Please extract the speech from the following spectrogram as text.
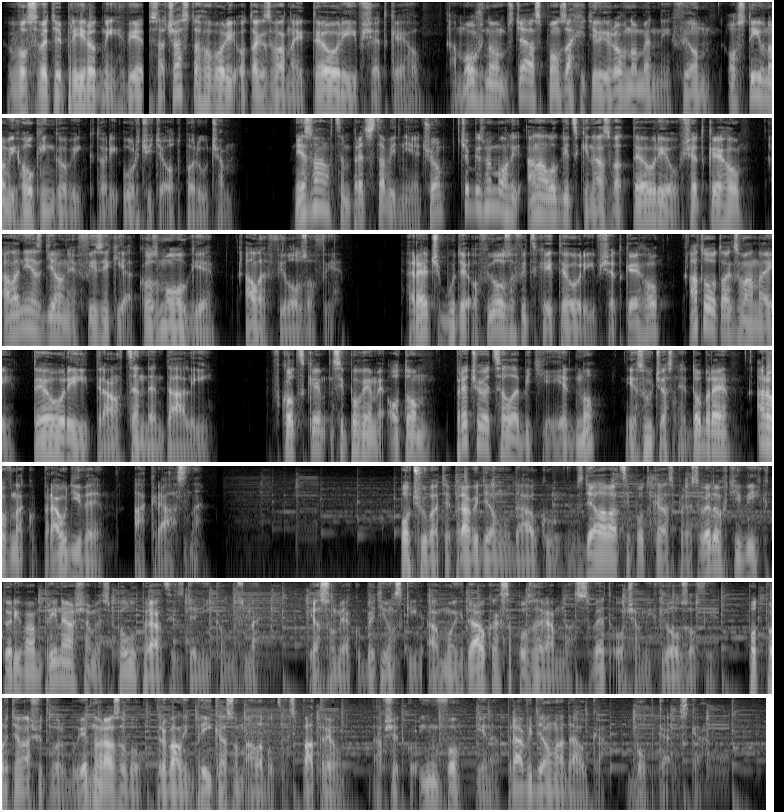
Vo svete prírodných vied sa často hovorí o tzv. teórii všetkého. A možno ste aspoň zachytili rovnomenný film o Stevenovi Hawkingovi, ktorý určite odporúčam. Dnes vám chcem predstaviť niečo, čo by sme mohli analogicky nazvať teóriou všetkého, ale nie z dielne fyziky a kozmológie, ale filozofie. Reč bude o filozofickej teórii všetkého, a to o tzv. teórii transcendentálii. V kocke si povieme o tom, prečo je celé bytie jedno je súčasne dobré a rovnako pravdivé a krásne. Počúvate pravidelnú dávku, vzdelávací podcast pre zvedochtivých, ktorý vám prinášame v spolupráci s denníkom ZME. Ja som Jakub Betinský a v mojich dávkach sa pozerám na svet očami filozofie. Podporte našu tvorbu jednorazovo, trvalým príkazom alebo cez Patreon a všetko info je na pravidelnadavka.sk.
